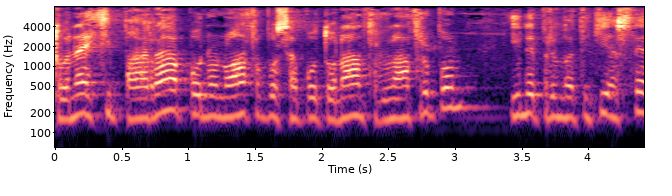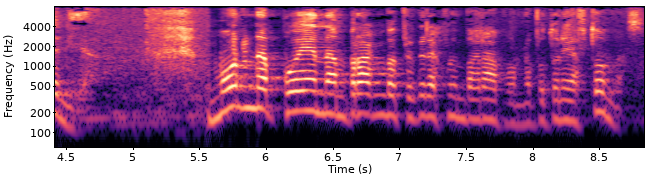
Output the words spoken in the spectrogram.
το να έχει παράπονο ο άνθρωπος από τον άνθρωπο άνθρωπο είναι πνευματική ασθένεια. Μόνο από έναν πράγμα πρέπει να έχουμε παράπονο, από τον εαυτό μας.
